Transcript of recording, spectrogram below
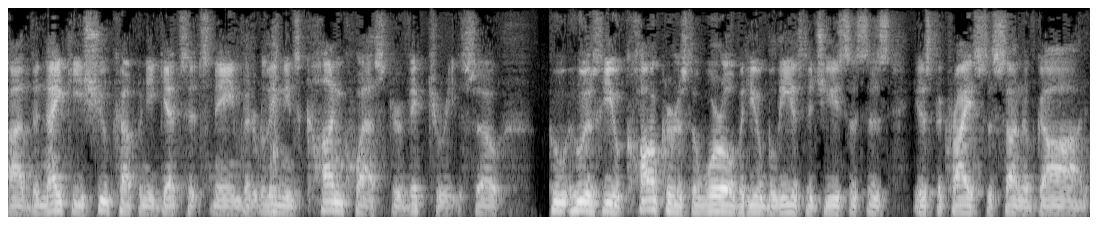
uh, the Nike shoe company gets its name, but it really means conquest or victory. So, who, who is he who conquers the world, but he who believes that Jesus is is the Christ, the Son of God?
